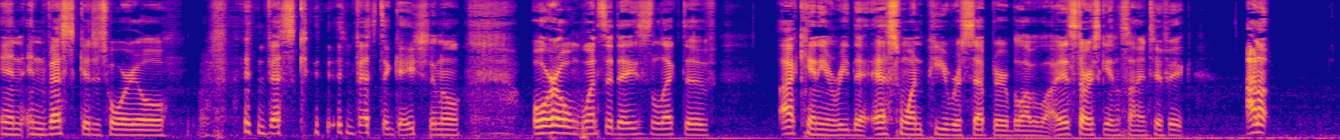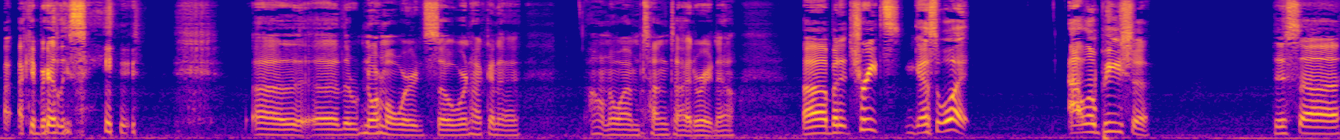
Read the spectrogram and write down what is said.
in investigatorial invest- investigational oral once a day selective I can't even read the S1P receptor blah blah blah. It starts getting scientific. I don't I, I can barely see uh, uh, the normal words, so we're not gonna. I don't know why I'm tongue tied right now. Uh, but it treats, guess what? Alopecia. This uh,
